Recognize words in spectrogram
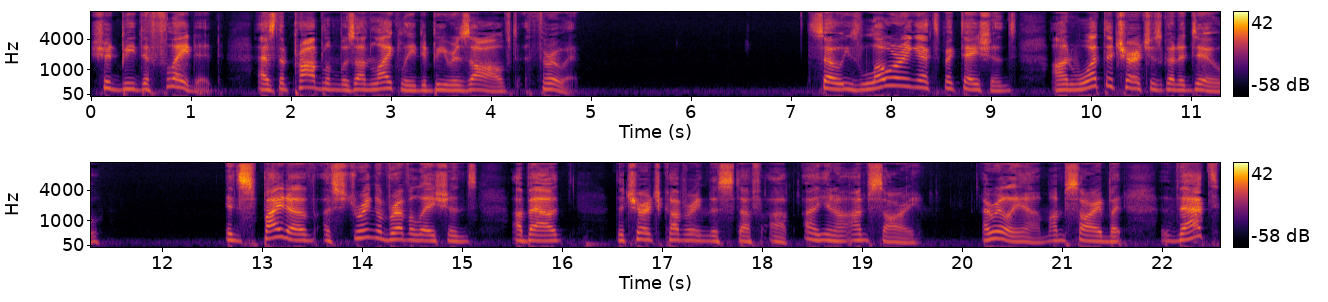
should be deflated, as the problem was unlikely to be resolved through it. So he's lowering expectations on what the church is going to do in spite of a string of revelations about the church covering this stuff up. Uh, you know, I'm sorry. I really am. I'm sorry, but that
